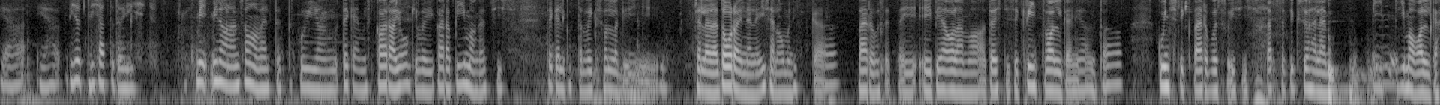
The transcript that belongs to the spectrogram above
ja, ja pisut lisatud õlist. Mi, mina olen sama meelt, et kui on tegemist kaerajoogi või kaerapiimaga, et siis tegelikult tal võiks ollagi sellele toorainele iseloomulik äh, värvus, et ei, ei pea olema tõesti see kriitvalge nii-öelda kunstlik värvus või siis täpselt üks-ühele pi piimavalge.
